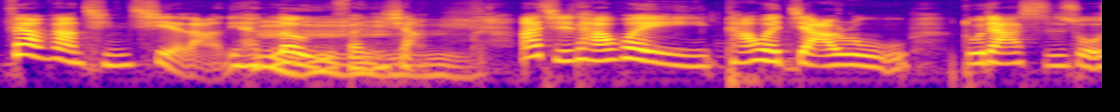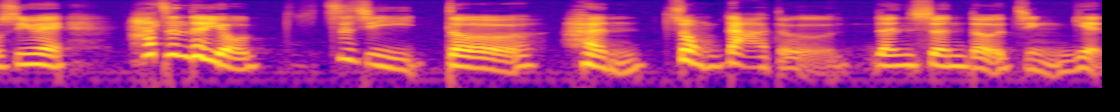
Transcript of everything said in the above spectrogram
非常非常亲切啦，也很乐于分享。嗯嗯嗯嗯那其实她会她会加入多加思索，是因为她真的有自己的很重大的人生的经验。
